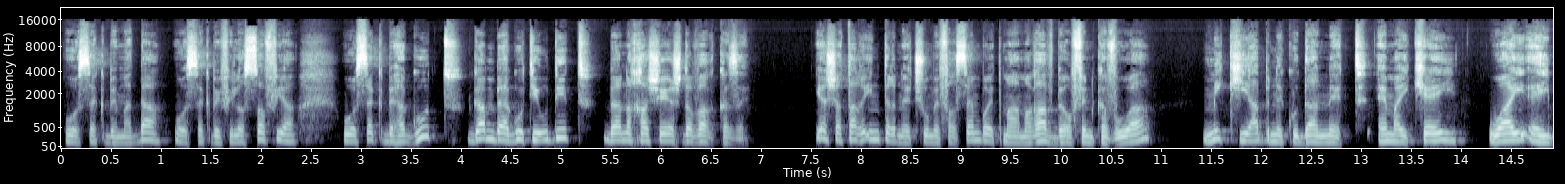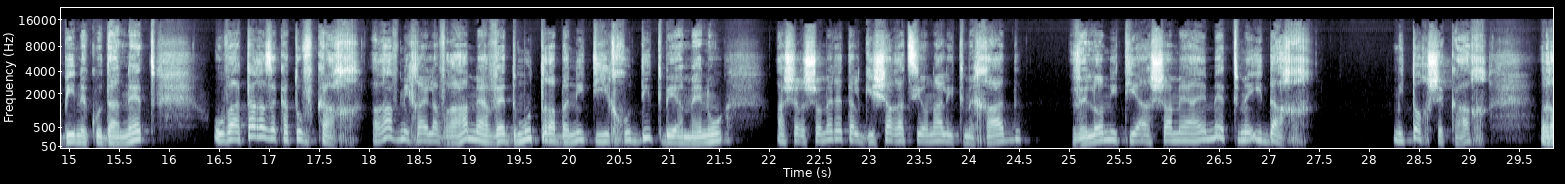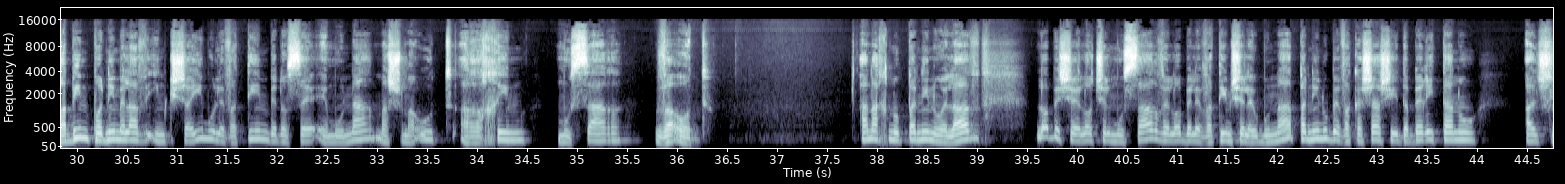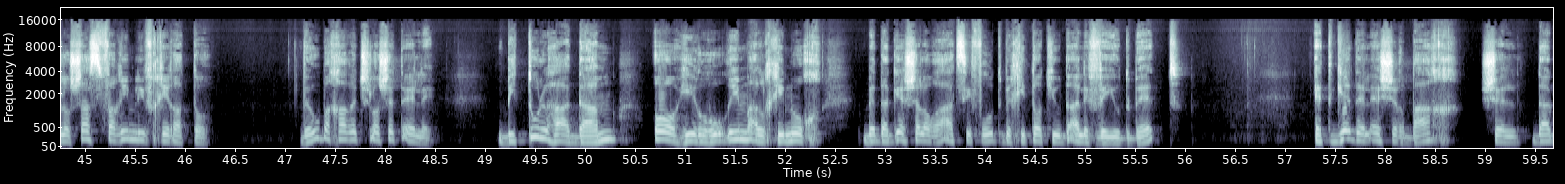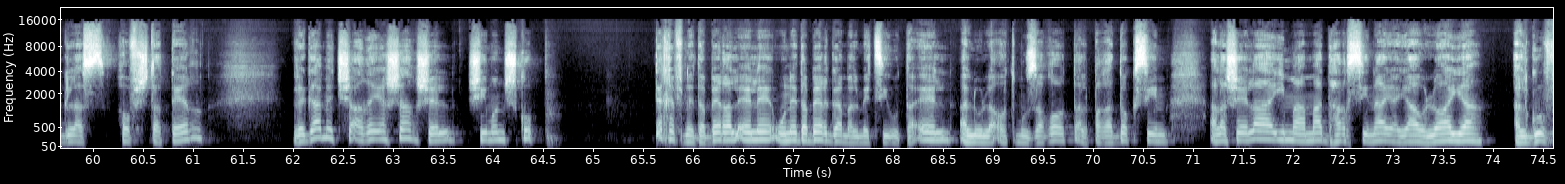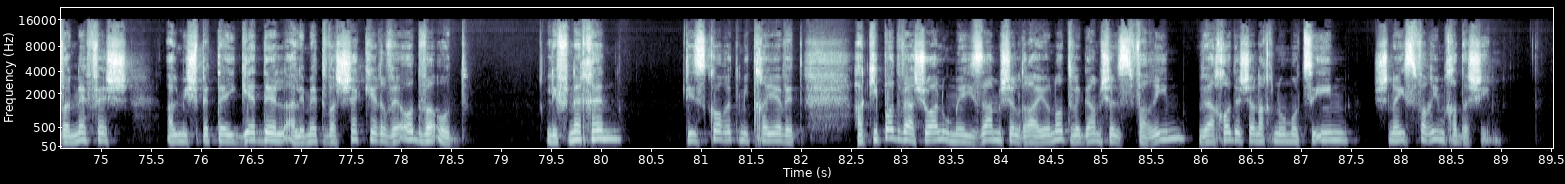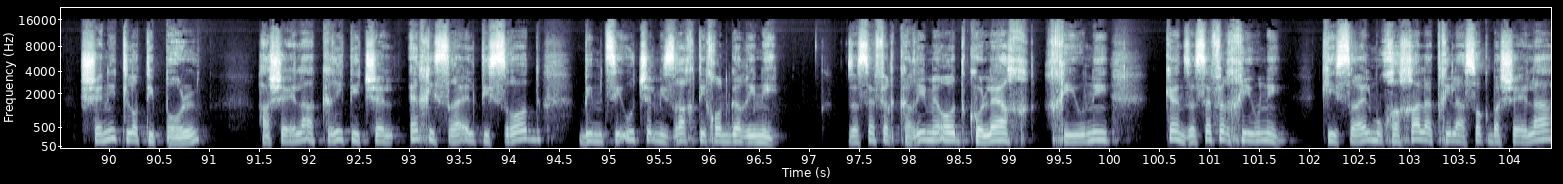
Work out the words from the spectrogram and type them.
הוא עוסק במדע, הוא עוסק בפילוסופיה, הוא עוסק בהגות, גם בהגות יהודית, בהנחה שיש דבר כזה. יש אתר אינטרנט שהוא מפרסם בו את מאמריו באופן קבוע, mikyab.net, m-i-k-y-a-b.net, ובאתר הזה כתוב כך, הרב מיכאל אברהם מהווה דמות רבנית ייחודית בימינו, אשר שומרת על גישה רציונלית מחד, ולא נתייאשה מהאמת מאידך. מתוך שכך, רבים פונים אליו עם קשיים ולבטים בנושא אמונה, משמעות, ערכים, מוסר ועוד. אנחנו פנינו אליו לא בשאלות של מוסר ולא בלבטים של אמונה, פנינו בבקשה שידבר איתנו על שלושה ספרים לבחירתו. והוא בחר את שלושת אלה: ביטול האדם או הרהורים על חינוך בדגש על הוראת ספרות בכיתות י"א וי"ב, את גדל אשר באך של דגלס הופשטטר, וגם את שערי ישר של שמעון שקופ. תכף נדבר על אלה, ונדבר גם על מציאות האל, על לולאות מוזרות, על פרדוקסים, על השאלה האם מעמד הר סיני היה או לא היה, על גוף ונפש, על משפטי גדל, על אמת ושקר ועוד ועוד. לפני כן, תזכורת מתחייבת. הכיפות והשועל הוא מיזם של רעיונות וגם של ספרים, והחודש אנחנו מוציאים שני ספרים חדשים. שנית לא תיפול, השאלה הקריטית של איך ישראל תשרוד במציאות של מזרח תיכון גרעיני. זה ספר קריא מאוד, קולח, חיוני. כן, זה ספר חיוני, כי ישראל מוכרחה להתחיל לעסוק בשאלה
